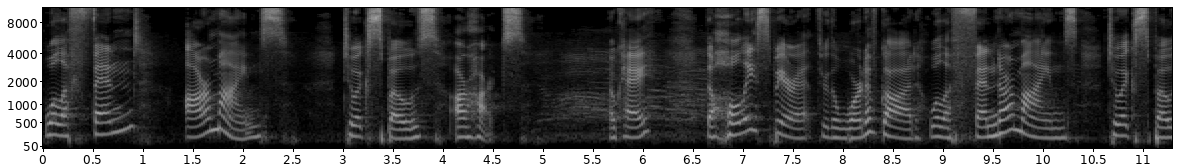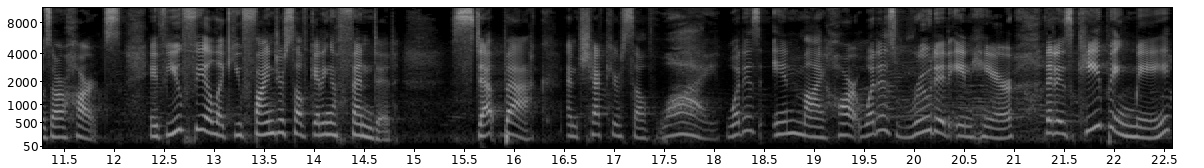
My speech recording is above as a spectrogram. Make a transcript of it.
will offend our minds to expose our hearts. Okay? The Holy Spirit, through the Word of God, will offend our minds to expose our hearts. If you feel like you find yourself getting offended, step back and check yourself. Why? What is in my heart? What is rooted in here that is keeping me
